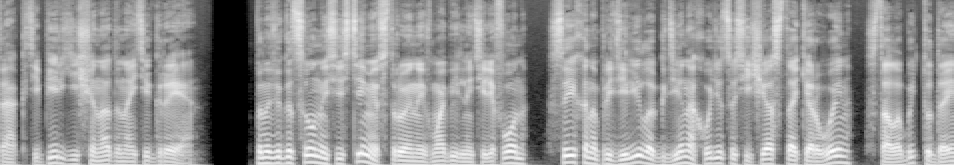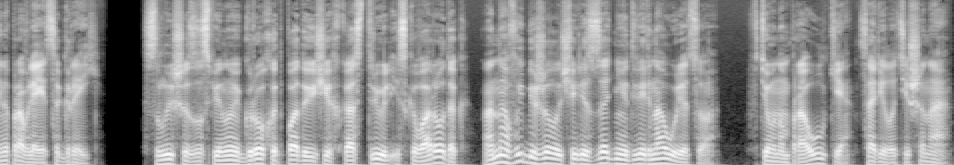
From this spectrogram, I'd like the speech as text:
Так, теперь еще надо найти Грея. По навигационной системе, встроенной в мобильный телефон, Сейхан определила, где находится сейчас Такер Уэйн, стало быть, туда и направляется Грей. Слыша за спиной грохот падающих кастрюль и сковородок, она выбежала через заднюю дверь на улицу. В темном проулке царила тишина.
